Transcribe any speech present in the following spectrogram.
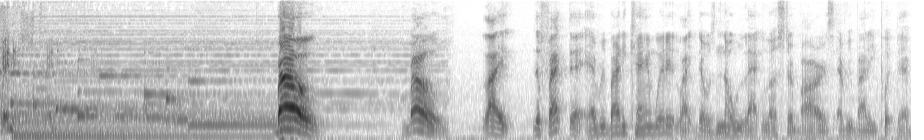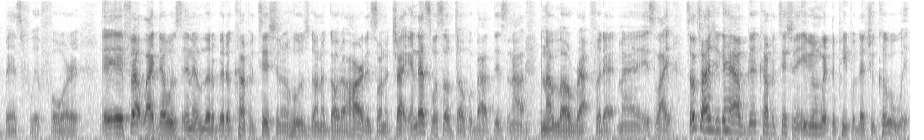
Finished. Bro, bro, like the fact that everybody came with it, like there was no lackluster bars. Everybody put their best foot forward. It, it felt like there was in a little bit of competition on who was gonna go the hardest on the track, and that's what's so dope about this. And I and I love rap for that, man. It's like sometimes you can have good competition even with the people that you're cool with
